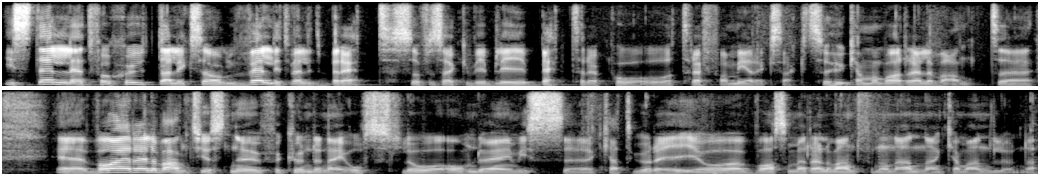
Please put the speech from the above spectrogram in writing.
istället för att skjuta liksom väldigt, väldigt brett så försöker vi bli bättre på att träffa mer exakt. Så hur kan man vara relevant? Eh, eh vad är relevant just nu för kunderna i Oslo om du är i en viss eh, kategori och vad som är relevant för någon annan kan vara annorlunda.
